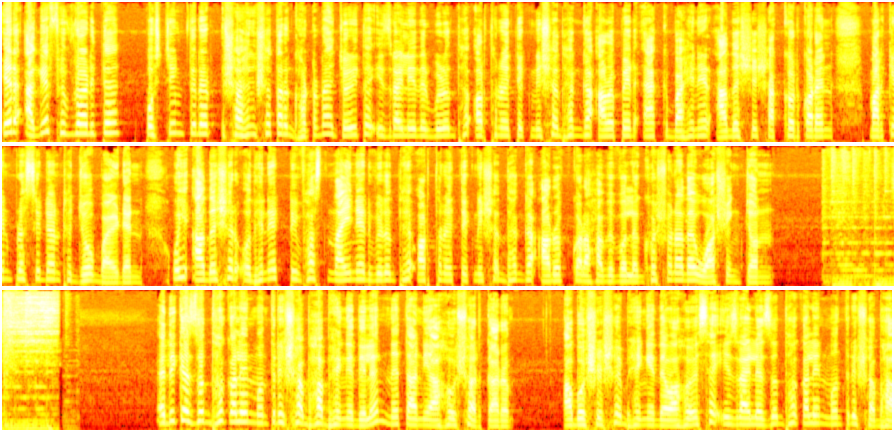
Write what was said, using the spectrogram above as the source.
এর আগে ফেব্রুয়ারিতে পশ্চিম তীরের সহিংসতার ঘটনায় জড়িত ইসরায়েলিদের বিরুদ্ধে অর্থনৈতিক নিষেধাজ্ঞা আরোপের এক বাহিনীর আদেশে স্বাক্ষর করেন মার্কিন প্রেসিডেন্ট জো বাইডেন। ওই আদেশের অধীনে টিভাস নাইনের বিরুদ্ধে অর্থনৈতিক নিষেধাজ্ঞা আরোপ করা হবে বলে ঘোষণা দেয় ওয়াশিংটন। এদিকে যুদ্ধকালীন মন্ত্রিসভা ভেঙে দিলেন নেতানিয়াহু সরকার। অবশেষে ভেঙে দেওয়া হয়েছে ইসরায়েলের যুদ্ধকালীন মন্ত্রিসভা।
